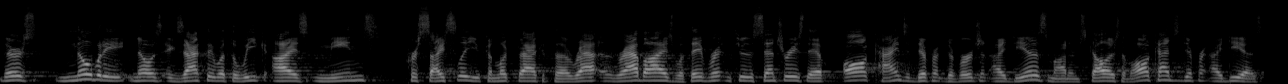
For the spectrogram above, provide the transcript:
There's nobody knows exactly what the weak eyes means precisely. You can look back at the ra- rabbis, what they've written through the centuries. They have all kinds of different divergent ideas. Modern scholars have all kinds of different ideas.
